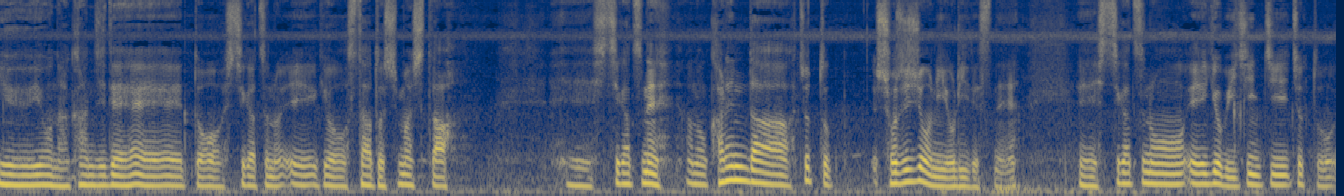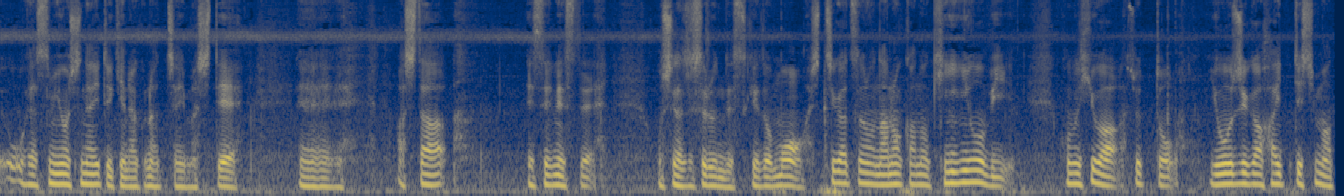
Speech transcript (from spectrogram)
いうような感じで、えー、っと7月の営業をスタートしました、えー、7月ねあのカレンダーちょっと諸事情によりですね、えー、7月の営業日1日ちょっとお休みをしないといけなくなっちゃいまして、えー、明日 SNS でお知らせするんですけども7月の7日の金曜日この日はちょっと用事が入ってしまっ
